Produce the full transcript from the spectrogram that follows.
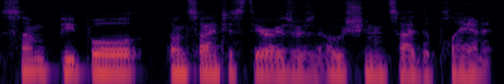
some people don't scientists theorize there's an ocean inside the planet.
